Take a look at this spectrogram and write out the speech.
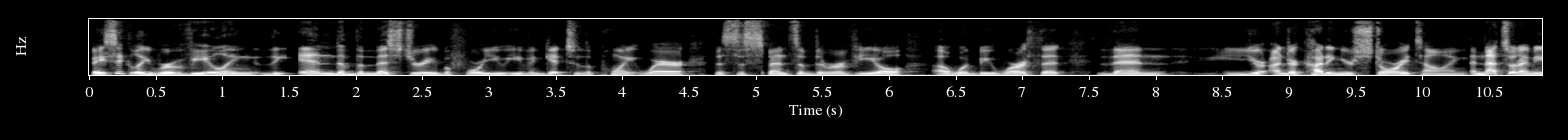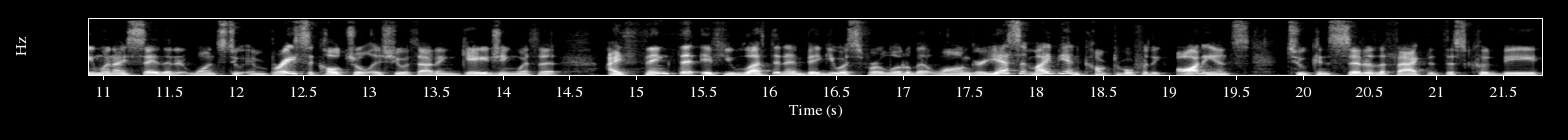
basically revealing the end of the mystery before you even get to the point where the suspense of the reveal uh, would be worth it, then you're undercutting your storytelling. And that's what I mean when I say that it wants to embrace a cultural issue without engaging with it. I think that if you left it ambiguous for a little bit longer, yes, it might be uncomfortable for the audience to consider the fact that this could be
